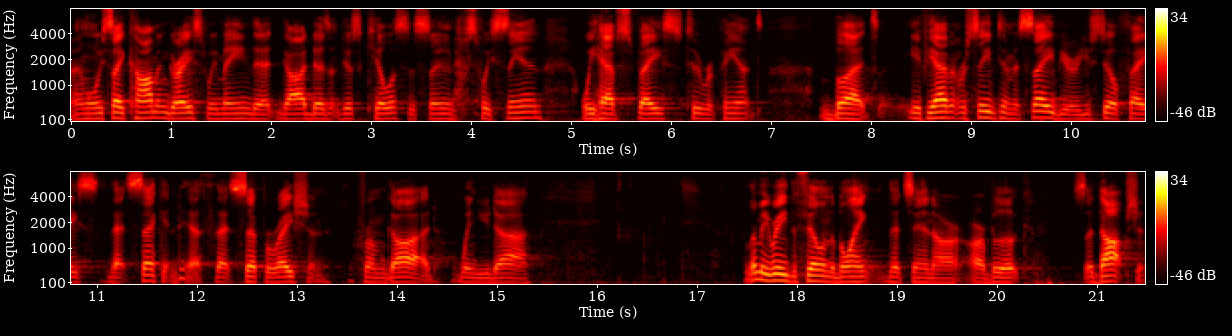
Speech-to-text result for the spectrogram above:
and when we say common grace, we mean that God doesn't just kill us as soon as we sin. We have space to repent. But if you haven't received Him as Savior, you still face that second death, that separation from God when you die. Let me read the fill in the blank that's in our, our book. It's adoption.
